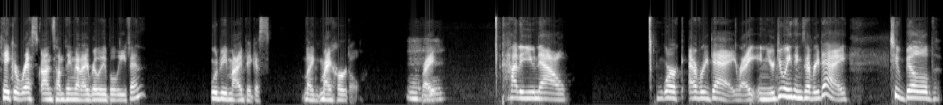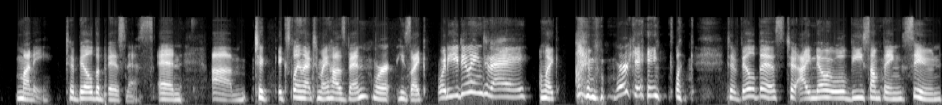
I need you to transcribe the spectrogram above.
take a risk on something that I really believe in would be my biggest like my hurdle. Mm-hmm. Right? How do you now work every day, right? And you're doing things every day to build money, to build a business. And um, to explain that to my husband, where he's like, What are you doing today? I'm like, I'm working like to build this to I know it will be something soon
